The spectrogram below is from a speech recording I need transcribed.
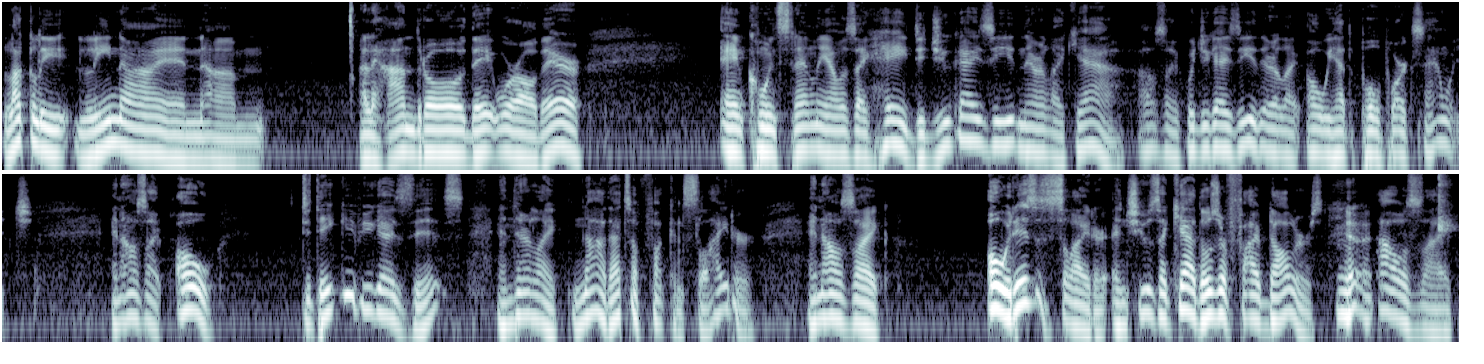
luckily, Lina and um, Alejandro, they were all there. And coincidentally, I was like, "Hey, did you guys eat?" And they were like, "Yeah." I was like, "What'd you guys eat?" They're like, "Oh, we had the pulled pork sandwich," and I was like, "Oh." Did they give you guys this? And they're like, nah, that's a fucking slider. And I was like, oh, it is a slider. And she was like, yeah, those are five dollars. I was like,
